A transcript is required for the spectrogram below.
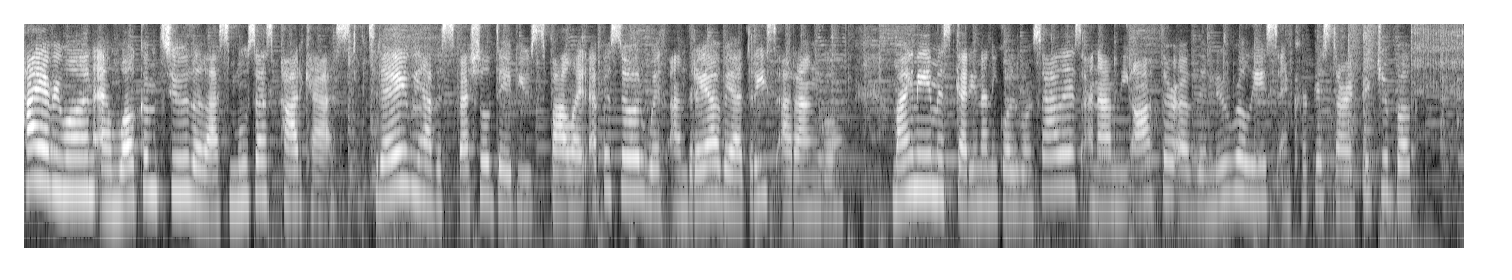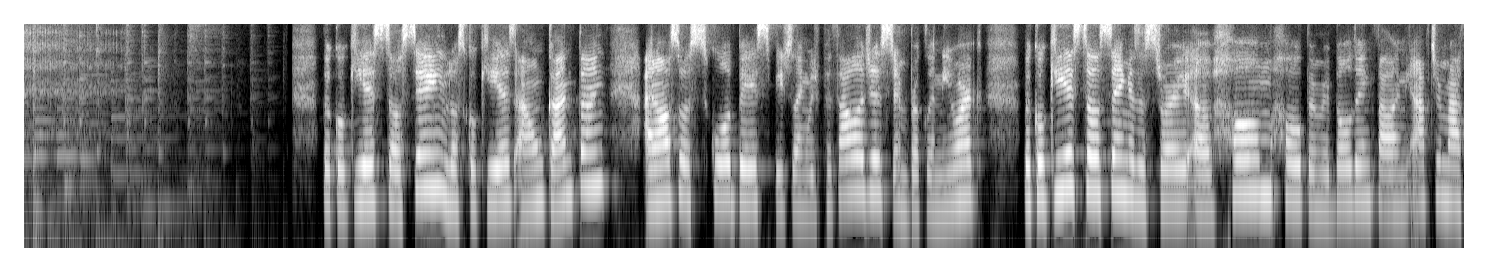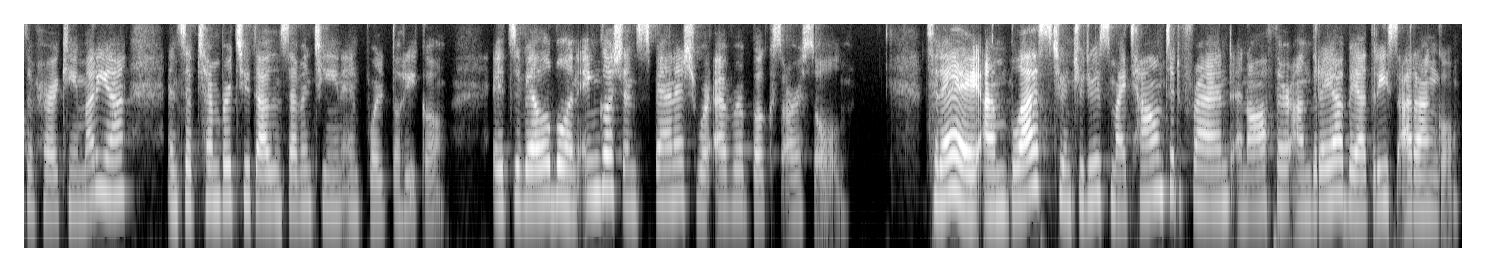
Hi, everyone, and welcome to the Las Musas podcast. Today, we have a special debut spotlight episode with Andrea Beatriz Arango. My name is Karina Nicole Gonzalez, and I'm the author of the new release and Kirkus starred picture book, The Coquíes Still Sing, Los Coquíes Aún Cantan, and also a school based speech language pathologist in Brooklyn, New York. The Coquíes Still Sing is a story of home, hope, and rebuilding following the aftermath of Hurricane Maria in September 2017 in Puerto Rico. It's available in English and Spanish wherever books are sold. Today, I'm blessed to introduce my talented friend and author, Andrea Beatriz Arango.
